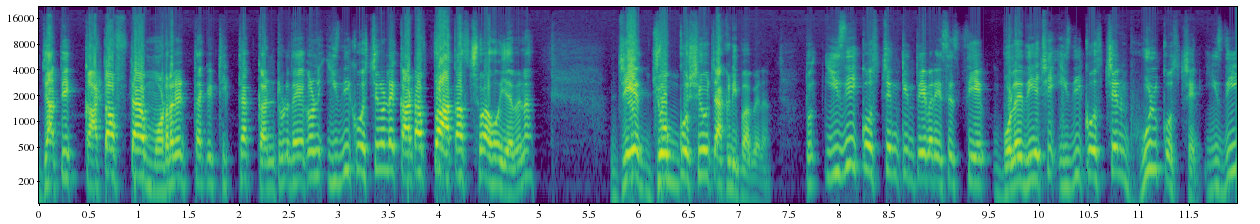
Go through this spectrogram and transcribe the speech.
যাতে কাট অফটা মডারেট থাকে, ঠিকঠাক কন্ট্রোলে থাকে। কারণ ইজি কোয়েশ্চেন হলে কাট অফ তো আকাশ ছোঁয়া হয়ে যাবে না। যে যোগ্য সেও চাকরি পাবে না। তো ইজি কোশ্চেন কিন্তু এবার এসএসসি বলে দিয়েছে ইজি কোশ্চেন ভুল question easy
